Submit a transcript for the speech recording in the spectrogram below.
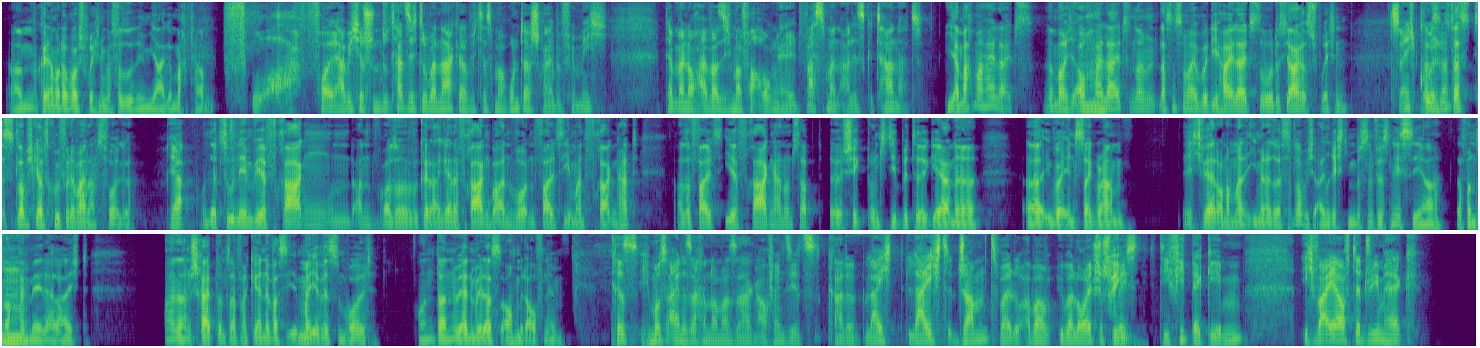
Ähm, wir können ja mal darüber sprechen, was wir so in dem Jahr gemacht haben. Boah, voll. Habe ich ja schon tatsächlich drüber nachgedacht, ob ich das mal runterschreibe für mich. Damit man auch einfach sich mal vor Augen hält, was man alles getan hat. Ja, mach mal Highlights. Dann mache ich auch Mhm. Highlights und dann lass uns mal über die Highlights so des Jahres sprechen. Das ist eigentlich cool, das ne? das, das ist, glaube ich, ganz cool für eine Weihnachtsfolge. Ja. Und dazu nehmen wir Fragen und an, also wir können gerne Fragen beantworten, falls jemand Fragen hat. Also falls ihr Fragen an uns habt, äh, schickt uns die bitte gerne äh, über Instagram. Ich werde auch noch mal eine E-Mail-Adresse, glaube ich, einrichten müssen fürs nächste Jahr, dass man uns Mhm. auch per Mail erreicht. Und dann schreibt uns einfach gerne, was ihr immer ihr wissen wollt. Und dann werden wir das auch mit aufnehmen. Chris, ich muss eine Sache nochmal sagen, auch wenn sie jetzt gerade leicht, leicht jumpt, weil du aber über Leute Spring. sprichst, die Feedback geben. Ich war ja auf der Dreamhack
